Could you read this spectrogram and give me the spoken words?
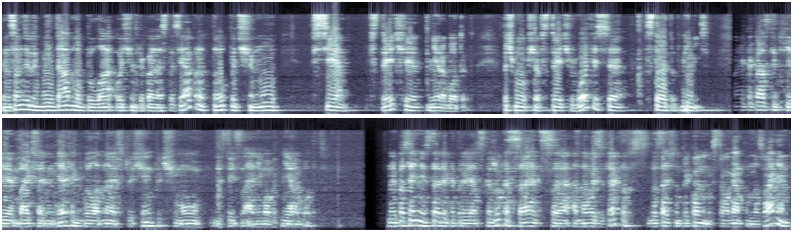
И на самом деле недавно была очень прикольная статья про то, почему все встречи не работают. Почему вообще встречи в офисе стоит отменить. Как раз-таки бэкшейдинг эффект был одной из причин, почему действительно они могут не работать. Ну и последняя история, которую я расскажу, касается одного из эффектов с достаточно прикольным экстравагантным названием,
